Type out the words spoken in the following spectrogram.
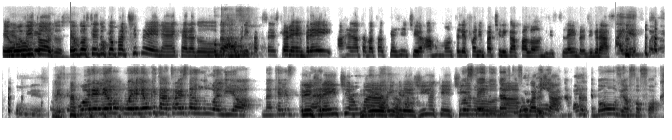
Eu, eu ouvi todos. Eu gostei do que eu participei, né? Que era do, das comunicações que eu lembrei. A Renata Batoc, que a gente arrumou um telefone para te ligar para Londres, lembra? De graça. Aí esse foi muito bom mesmo. o, orelhão, o orelhão que tá atrás da lua ali, ó. Naqueles, Ele em né? frente a uma igrejinha que tinha Gostei no, do na, da no Guarujá. É bom ouvir uma fofoca.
